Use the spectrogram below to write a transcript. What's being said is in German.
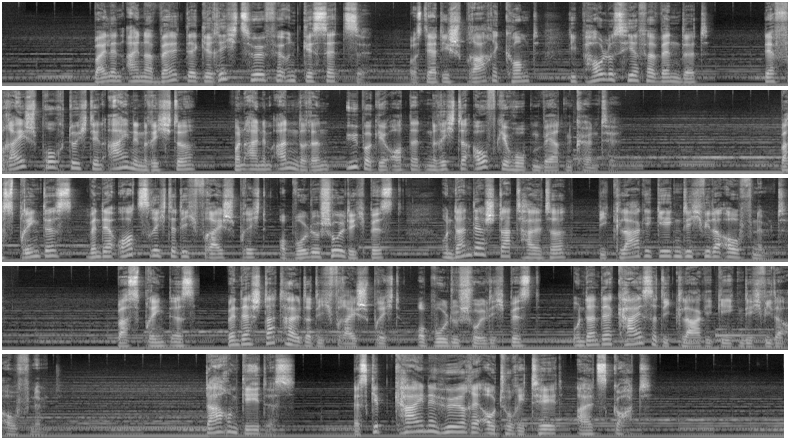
Weil in einer Welt der Gerichtshöfe und Gesetze aus der die Sprache kommt, die Paulus hier verwendet, der Freispruch durch den einen Richter von einem anderen, übergeordneten Richter aufgehoben werden könnte. Was bringt es, wenn der Ortsrichter dich freispricht, obwohl du schuldig bist, und dann der Statthalter die Klage gegen dich wieder aufnimmt? Was bringt es, wenn der Statthalter dich freispricht, obwohl du schuldig bist, und dann der Kaiser die Klage gegen dich wieder aufnimmt? Darum geht es. Es gibt keine höhere Autorität als Gott.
